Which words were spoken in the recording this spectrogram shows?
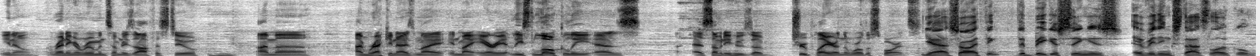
you know, renting a room in somebody's office to I'm uh, I'm recognized my in my area at least locally as as somebody who's a true player in the world of sports. Yeah, so I think the biggest thing is everything starts local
